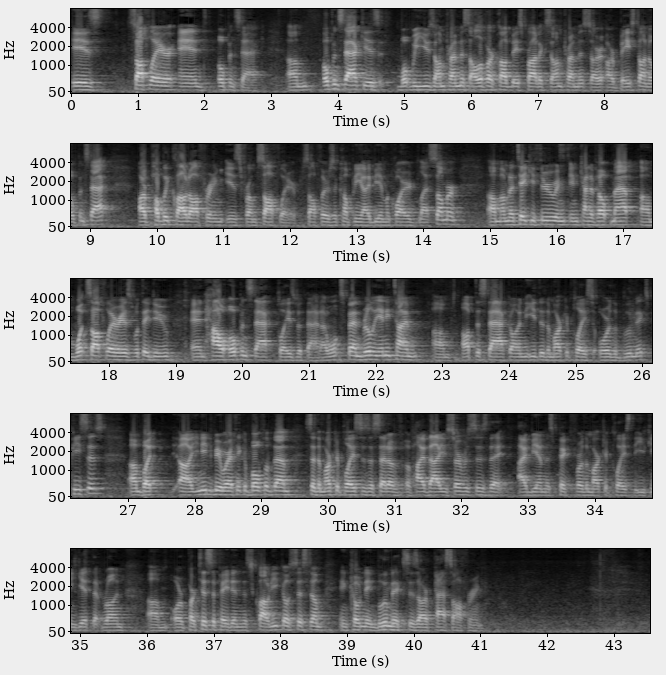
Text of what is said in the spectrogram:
is SoftLayer and OpenStack. Um, OpenStack is what we use on premise. All of our cloud based products on premise are, are based on OpenStack. Our public cloud offering is from SoftLayer. SoftLayer is a company IBM acquired last summer. Um, I'm going to take you through and, and kind of help map um, what SoftLayer is, what they do, and how OpenStack plays with that. I won't spend really any time um, up the stack on either the marketplace or the Bluemix pieces, um, but uh, you need to be aware, I think, of both of them. So the marketplace is a set of, of high value services that IBM has picked for the marketplace that you can get that run um, or participate in this cloud ecosystem, and codename Bluemix is our PaaS offering.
